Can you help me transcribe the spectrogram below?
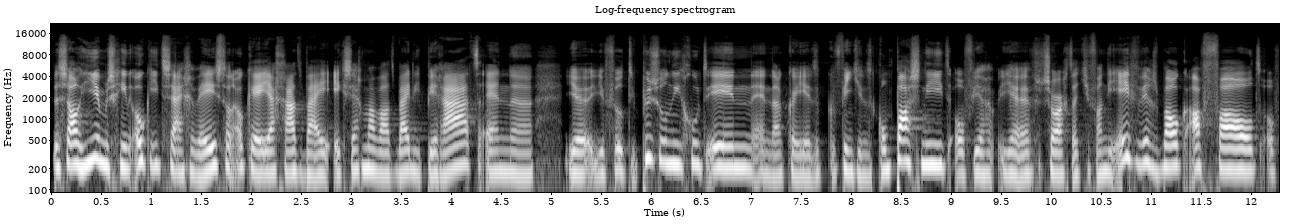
er zal hier misschien ook iets zijn geweest van... oké, jij gaat bij, ik zeg maar wat, bij die piraat... en eh, je, je vult die puzzel niet goed in... en dan kun je, vind je het kompas niet... of je, je zorgt dat je van die evenwichtsbalk afvalt. Of,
